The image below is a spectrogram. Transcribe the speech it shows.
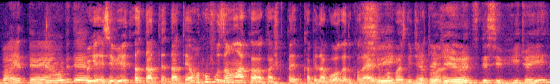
vai até onde der. Porque esse vídeo dá, dá- até uma confusão lá com a, com a, com a pedagoga do colégio, Sim, alguma coisa que o é diretor. porque né? antes desse vídeo aí,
